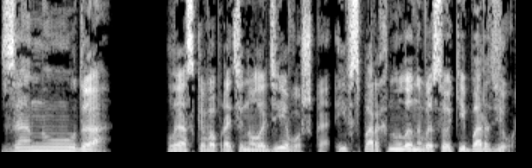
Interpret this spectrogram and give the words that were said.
«Зануда!» — ласково протянула девушка и вспорхнула на высокий бордюр,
